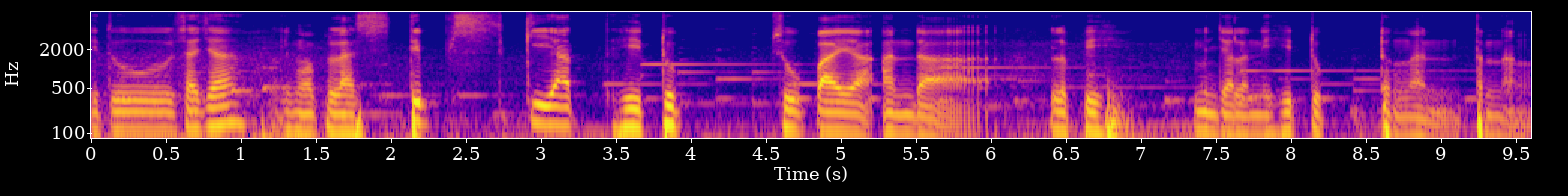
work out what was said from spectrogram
Itu saja 15 tips kiat hidup supaya Anda lebih menjalani hidup dengan tenang.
